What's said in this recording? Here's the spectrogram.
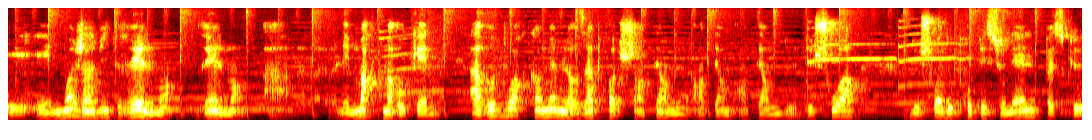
et, et, moi, j'invite réellement, réellement à, les marques marocaines à revoir quand même leurs approches en termes, en termes, en termes de, choix, de choix de professionnels, parce que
